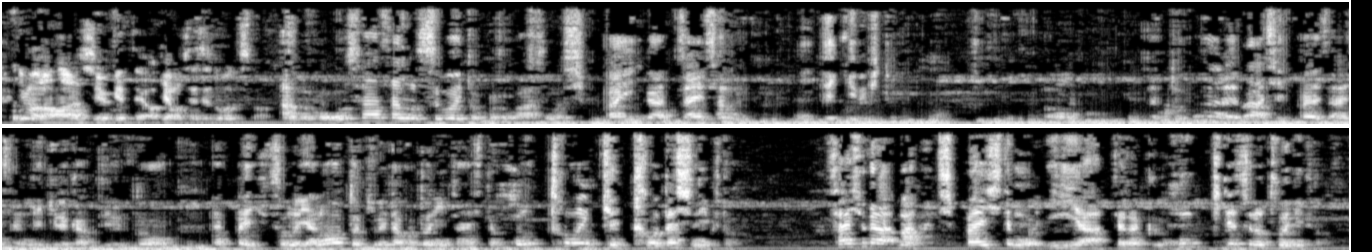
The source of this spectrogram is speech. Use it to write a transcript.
今の話を受けて、秋山先生どうですか？あの、大沢さんのすごいところは、その失敗が財産にできる人。どうなれば失敗財産にできるかっていうと、やっぱりそのやろうと決めたことに対して本当に結果を出しに行くと。最初からまあ失敗してもいいやじゃなく、本気でそれを取りに行くと。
